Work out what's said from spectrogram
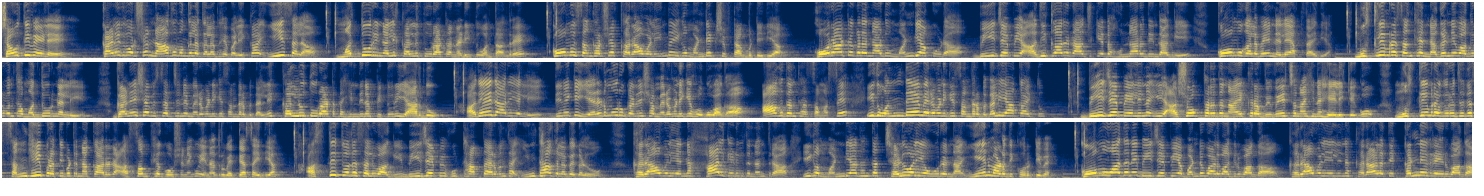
ಚೌತಿ ವೇಳೆ ಕಳೆದ ವರ್ಷ ನಾಗಮಂಗಲ ಗಲಭೆ ಬಳಿಕ ಈ ಸಲ ಮದ್ದೂರಿನಲ್ಲಿ ಕಲ್ಲು ತೂರಾಟ ನಡೀತು ಅಂತ ಅಂದ್ರೆ ಕೋಮು ಸಂಘರ್ಷ ಕರಾವಳಿಯಿಂದ ಈಗ ಮಂಡ್ಯಕ್ಕೆ ಶಿಫ್ಟ್ ಆಗ್ಬಿಟ್ಟಿದ್ಯಾ? ಹೋರಾಟಗಳ ನಾಡು ಮಂಡ್ಯ ಕೂಡ ಬಿಜೆಪಿ ಅಧಿಕಾರ ರಾಜಕೀಯದ ಹುನ್ನಾರದಿಂದಾಗಿ ಕೋಮು ಗಲಭೆ ನೆಲೆ ಆಗ್ತಾ ಇದೆಯಾ? ಮುಸ್ಲಿಮರ ಸಂಖ್ಯೆ ನಗಣ್ಯವಾಗಿರುವಂತಹ ಮದ್ದೂರಿನಲ್ಲಿ ಗಣೇಶ ವಿಸರ್ಜನೆ ಮೆರವಣಿಗೆ ಸಂದರ್ಭದಲ್ಲಿ ಕಲ್ಲು ತೂರಾಟದ ಹಿಂದಿನ ಪಿತೂರಿ ಯಾರ್ದು? ಅದೇ ದಾರಿಯಲ್ಲಿ ದಿನಕ್ಕೆ ಎರಡು ಮೂರು ಗಣೇಶ ಮೆರವಣಿಗೆ ಹೋಗುವಾಗ ಆಗದಂತಹ ಸಮಸ್ಯೆ, ಇದು ಒಂದೇ ಮೆರವಣಿಗೆ ಸಂದರ್ಭದಲ್ಲಿ ಯಾಕಾಯ್ತು? ಬಿಜೆಪಿಯಲ್ಲಿನ ಈ ಅಶೋಕ್ ಥರದ ನಾಯಕರ ವಿವೇಚನಾಹೀನ ಹೇಳಿಕೆಗೂ ಮುಸ್ಲಿಮರ ವಿರುದ್ಧದ ಸಂಘಿ ಪ್ರತಿಭಟನಾಕಾರರ ಅಸಭ್ಯ ಘೋಷಣೆಗೂ ಏನಾದರೂ ವ್ಯತ್ಯಾಸ ಇದೆಯಾ? ಅಸ್ತಿತ್ವದ ಸಲುವಾಗಿ ಬಿಜೆಪಿ ಹುಟ್ಟಾಕ್ತಾ ಇರುವಂತಹ ಇಂಥ ಗಲಭೆಗಳು ಕರಾವಳಿಯನ್ನ ಹಾಳ್ಗೆಡುವಿದ ನಂತರ ಈಗ ಮಂಡ್ಯದಂತ ಚಳುವಳಿಯ ಊರನ್ನ ಏನ್ ಮಾಡೋದಿಕ್ಕೆ ಹೊರಟಿವೆ? ಕೋಮುವಾದನೆ ಬಿಜೆಪಿಯ ಬಂಡವಾಳವಾಗಿರುವಾಗ ಕರಾವಳಿಯಲ್ಲಿನ ಕರಾಳತೆ ಕಣ್ಣೆದ್ರೆ ಇರುವಾಗ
